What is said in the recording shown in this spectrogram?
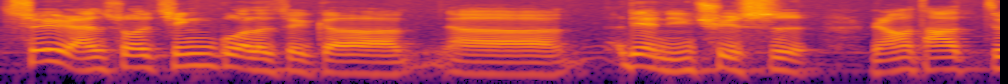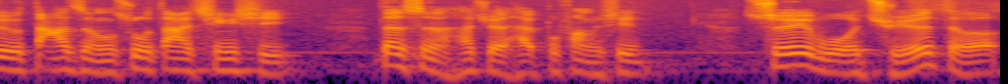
虽然说经过了这个呃列宁去世，然后他这个大整肃大清洗，但是呢，他觉得还不放心，所以我觉得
